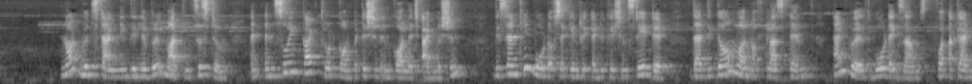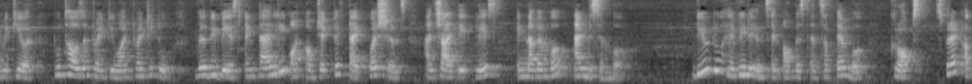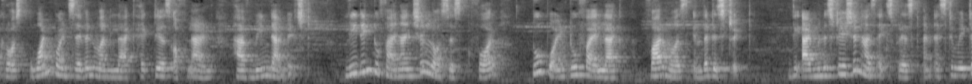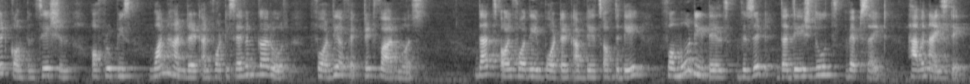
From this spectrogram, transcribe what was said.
Notwithstanding the liberal marking system and ensuing cutthroat competition in college admission, the Central Board of Secondary Education stated that the term 1 of class 10th and 12th board exams for academic year 2021-22 will be based entirely on objective type questions and shall take place in November and December. Due to heavy rains in August and September, crops spread across 1.71 lakh hectares of land have been damaged, leading to financial losses for 2.25 lakh farmers in the district. The administration has expressed an estimated compensation of rupees 147 crore for the affected farmers. That's all for the important updates of the day. For more details, visit the Deshdoot's website. Have a nice day.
